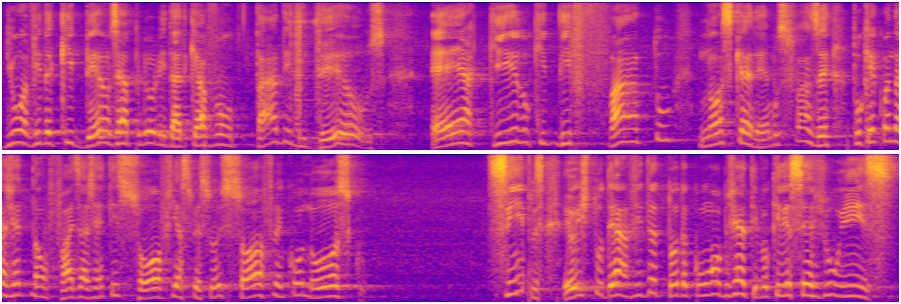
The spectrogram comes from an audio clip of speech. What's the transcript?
De uma vida que Deus é a prioridade, que a vontade de Deus é aquilo que de fato nós queremos fazer. Porque quando a gente não faz, a gente sofre e as pessoas sofrem conosco. Simples. Eu estudei a vida toda com um objetivo. Eu queria ser juiz.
